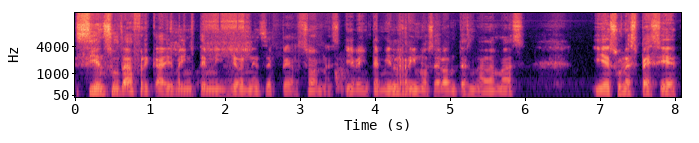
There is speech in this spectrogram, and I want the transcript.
si en Sudáfrica hay 20 millones de personas y 20 mil rinocerontes nada más, y es una especie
